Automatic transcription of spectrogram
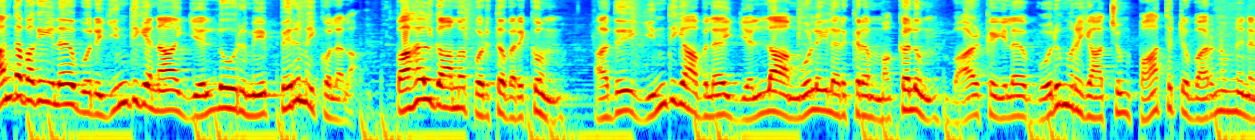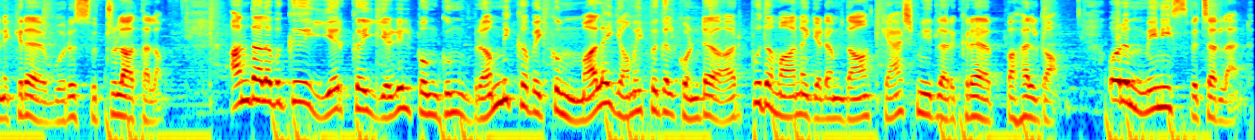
அந்த வகையில் ஒரு இந்தியனா எல்லோருமே பெருமை கொள்ளலாம். பஹல்காமை பொறுத்த வரைக்கும் அது இந்தியாவில் எல்லா மூலையில் இருக்கிற மக்களும் வாழ்க்கையில் ஒரு முறையாச்சும் பார்த்துட்டு வரணும்னு நினைக்கிற ஒரு சுற்றுலா தலம் அந்த அளவுக்கு இயற்கை எழில் பொங்கும் பிரமிக்க வைக்கும் மலை அமைப்புகள் கொண்ட அற்புதமான இடம்தான் காஷ்மீரில் இருக்கிற பஹல்காம் ஒரு மினி சுவிட்சர்லாண்ட்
